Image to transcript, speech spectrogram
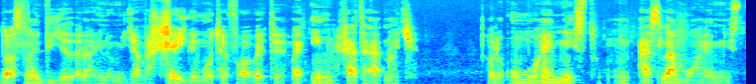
داستان دیگه دارن اینو میگن و خیلی متفاوته و این خطرناکه. حالا اون مهم نیست اون اصلا مهم نیست.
